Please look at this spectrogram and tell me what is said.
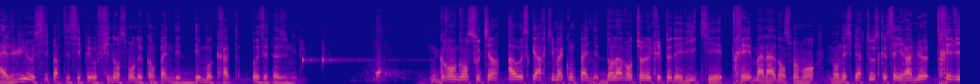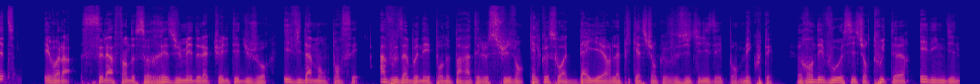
a lui aussi participé au financement de campagne des démocrates aux États-Unis. Grand grand soutien à Oscar qui m'accompagne dans l'aventure de Crypto Daily qui est très malade en ce moment. Mais on espère tous que ça ira mieux très vite. Et voilà, c'est la fin de ce résumé de l'actualité du jour. Évidemment, pensez à vous abonner pour ne pas rater le suivant, quelle que soit d'ailleurs l'application que vous utilisez pour m'écouter. Rendez-vous aussi sur Twitter et LinkedIn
